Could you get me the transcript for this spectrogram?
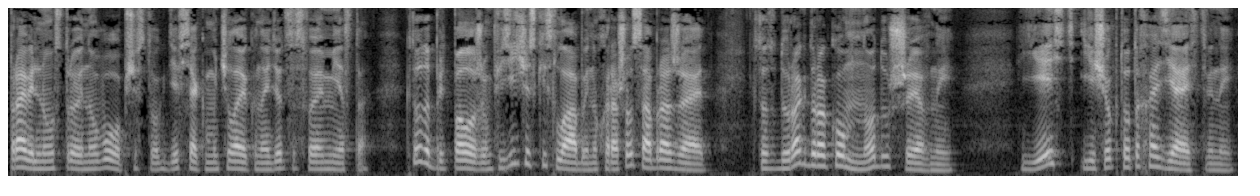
правильно устроенного общества, где всякому человеку найдется свое место. Кто-то, предположим, физически слабый, но хорошо соображает. Кто-то дурак дураком, но душевный. Есть еще кто-то хозяйственный,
